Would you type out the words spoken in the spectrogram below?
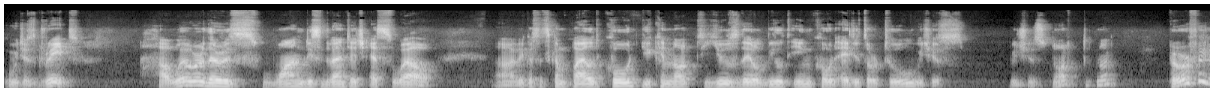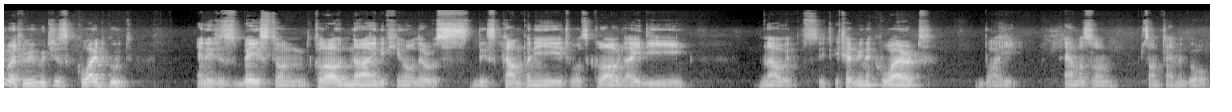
which is great. However, there is one disadvantage as well. Uh, because it's compiled code, you cannot use their built-in code editor tool, which is which is not not perfect, but which is quite good. And it is based on Cloud9. If you know, there was this company, it was Cloud ID, now it, it had been acquired by Amazon some time ago.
